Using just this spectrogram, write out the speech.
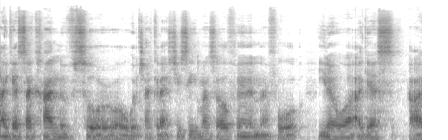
I guess I kind of saw a role which I could actually see myself in, and I thought, you know what, I guess I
